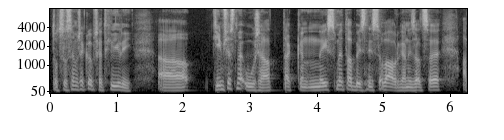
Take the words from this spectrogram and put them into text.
to, co jsem řekl před chvílí tím, že jsme úřad, tak nejsme ta biznisová organizace a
